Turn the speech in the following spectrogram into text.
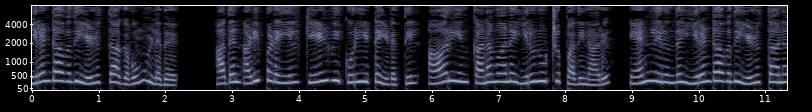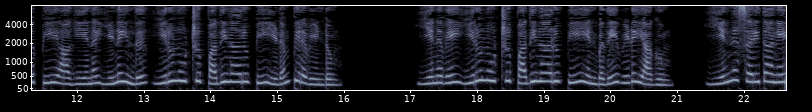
இரண்டாவது எழுத்தாகவும் உள்ளது. அதன் அடிப்படையில் கேள்வி குறியிட்ட இடத்தில் ஆறு இன் கனமான இருநூற்று பதினாறு எண்ணிலிருந்து இரண்டாவது எழுத்தான பி ஆகியன இணைந்து இருநூற்று பதினாறு பி இடம் பெற வேண்டும். எனவே இருநூற்று பதினாறு பி என்பதே விடையாகும். என்ன சரிதானே?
